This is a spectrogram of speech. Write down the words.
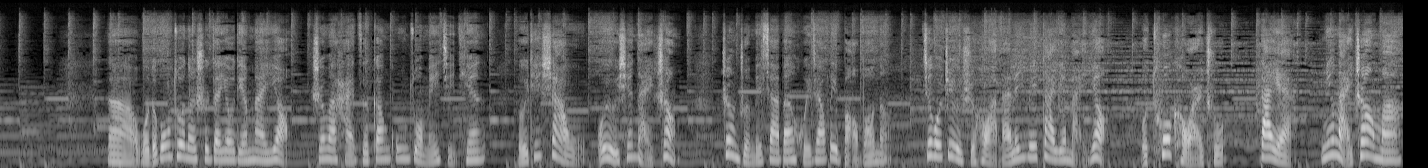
那我的工作呢是在药店卖药。生完孩子刚工作没几天，有一天下午我有一些奶胀，正准备下班回家喂宝宝呢，结果这个时候啊来了一位大爷买药，我脱口而出：“大爷，您奶胀吗？”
